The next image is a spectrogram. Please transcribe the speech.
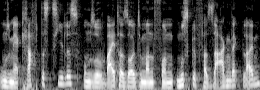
umso mehr Kraft des Zieles, umso weiter sollte man vom Muskelversagen wegbleiben.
